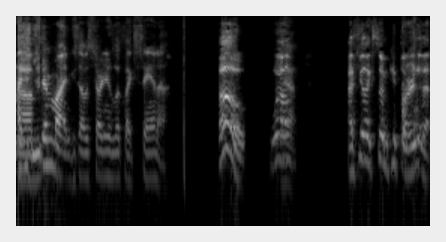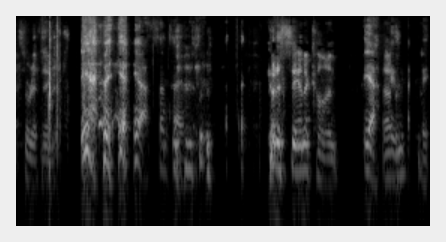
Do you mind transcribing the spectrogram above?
I just Um, trimmed mine because I was starting to look like Santa. oh well, Yeah. I feel like some people are into that sort of thing. Yeah, yeah, yeah. Sometimes. Go to SantaCon. Yeah, Um, exactly.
